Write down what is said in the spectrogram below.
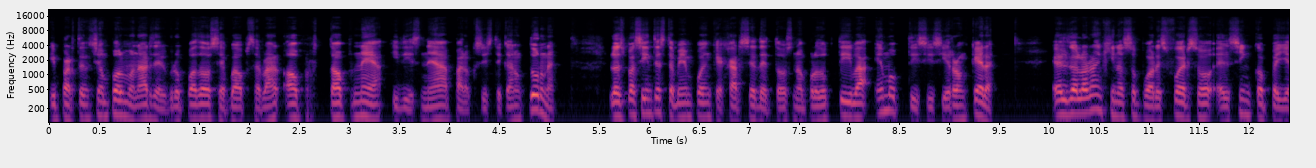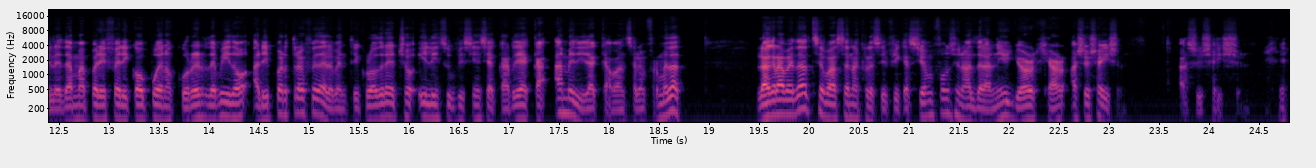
hipertensión pulmonar del grupo 2 se puede observar ortopnea y disnea paroxística nocturna. Los pacientes también pueden quejarse de tos no productiva, hemoptisis y ronquera. El dolor anginoso por esfuerzo, el síncope y el edema periférico pueden ocurrir debido a la hipertrofia del ventrículo derecho y la insuficiencia cardíaca a medida que avanza la enfermedad. La gravedad se basa en la clasificación funcional de la New York Heart Association.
